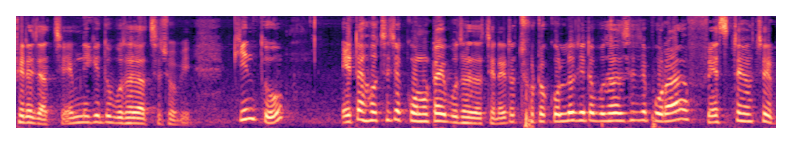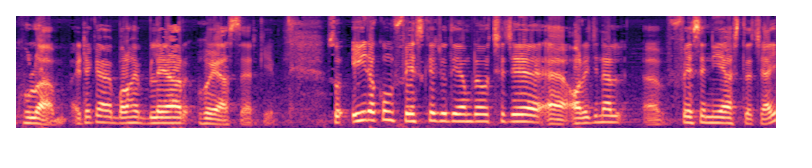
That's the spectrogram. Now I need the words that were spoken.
ফেটে যাচ্ছে। এমনি কিন্তু বোঝা যাচ্ছে ছবি। কিন্তু এটা হচ্ছে যে কোনোটাই বোঝা যাচ্ছে না। এটা ছোট করলেও যেটা বোঝা যাচ্ছে যে পুরা ফেসটাই হচ্ছে ঘোলা এটাকে বলা হয় ব্লেয়ার হয়ে আসছে আর কি। সো এইরকম ফেসকে যদি আমরা হচ্ছে যে অরিজিনাল ফেসে নিয়ে আসতে চাই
